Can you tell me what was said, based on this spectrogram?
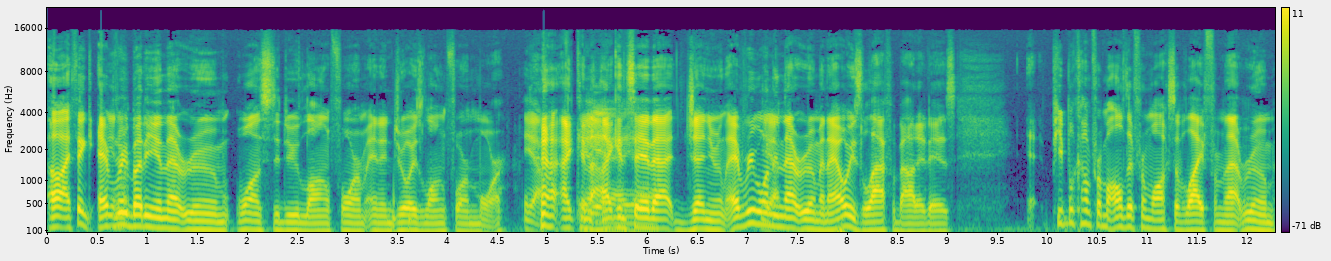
Oh, I think everybody in that room wants to do long form and enjoys long form more. Yeah. I can Yeah, I can yeah. say that genuinely. Everyone Yeah. in that room, and I always laugh about it, is people come from all different walks of life from that room.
